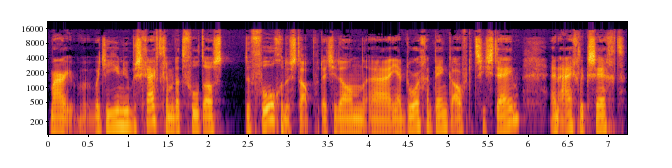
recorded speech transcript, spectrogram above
Maar wat je hier nu beschrijft, Grim, dat voelt als de volgende stap. Dat je dan eh, ja, door gaat denken over het systeem en eigenlijk zegt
